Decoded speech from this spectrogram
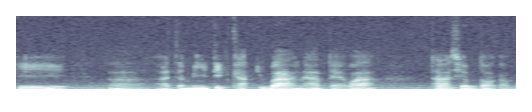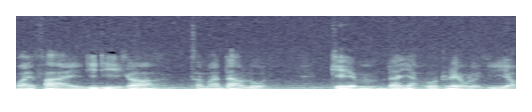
ที่อาจจะมีติดขัดอยู่บ้างนะครับ แต่ว่าถ้าเชื่อมต่อกับ Wi-Fi ดี ๆ ก็สามารถดาวน์โหลดเกมได้อย่างรวดเร็วเลยทีเดียว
